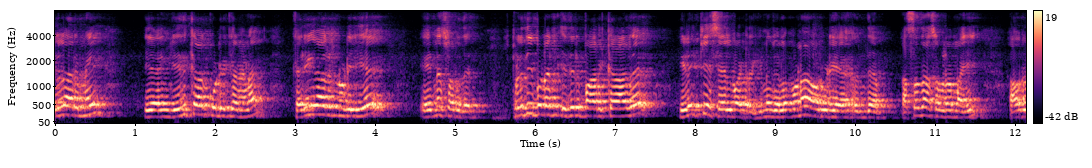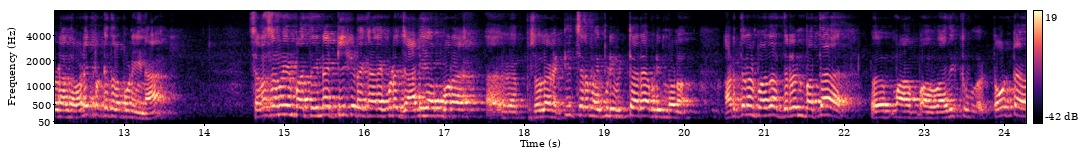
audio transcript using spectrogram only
எல்லாருமே இங்கே எதுக்காக கூடியிருக்காங்கன்னா கரிகாலனுடைய என்ன சொல்கிறது பிரதிபலன் எதிர்பார்க்காத இலக்கிய செயல்பாட்டு இருக்கு இன்னும் சொல்லப்போனால் அவருடைய இந்த அசதா சொல்கிற மாதிரி அவரோட அந்த வடைப்பக்கத்தில் போனீங்கன்னா சில சமயம் பார்த்தீங்கன்னா டீ கடைக்காரன் கூட ஜாலியாக போகிற சொல்லுவாங்க நம்ம எப்படி விட்டாரு அப்படின்னு தோணும். அடுத்த நாள் பார்த்தா திடீர்னு பார்த்தா அதுக்கு டோட்டல்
